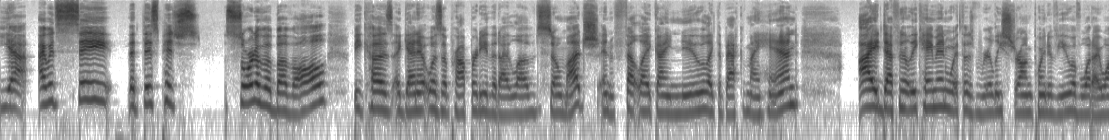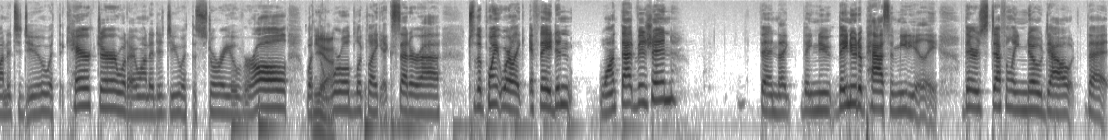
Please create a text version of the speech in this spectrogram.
Yeah, I would say that this pitch sort of above all because again it was a property that I loved so much and felt like I knew like the back of my hand. I definitely came in with a really strong point of view of what I wanted to do with the character, what I wanted to do with the story overall, what Yeah. the world looked like, etc. To the point where like if they didn't want that vision, then like they knew they knew to pass immediately. There's definitely no doubt that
